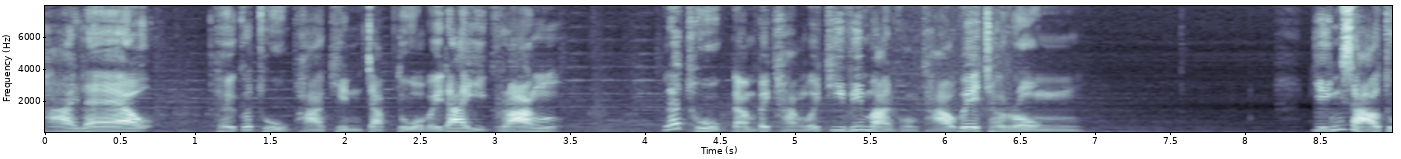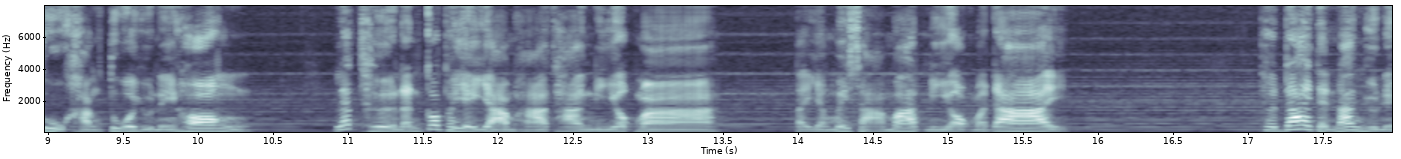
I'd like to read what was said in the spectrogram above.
ท้ายแล้ว เธอก็ถูกพาคินจับตัวไว้ได้อีกครั้ง และถูกนำไปขังไว้ที่วิมานของท้าวเวชรงหญิงสาวถูกขังตัวอยู่ในห้อง และเธอนั้นก็พยายามหาทางหนีออกมา แต่ยังไม่สามารถหนีออกมาได้ เธอได้แต่นั่งอยู่ใน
